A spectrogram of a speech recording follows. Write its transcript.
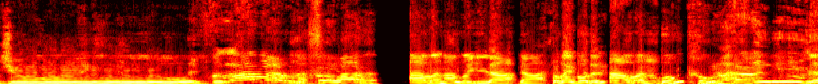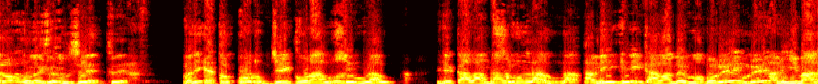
جوع. সবাই বলেন বুঝে মানে এতক্ষণ যে কোরআন শুনলাম, যে কালাম শুনলাম, আমি এই কালামের উপরে আমি ইমান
